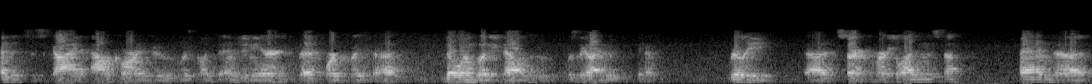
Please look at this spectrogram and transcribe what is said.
and it's this guy Alcorn who was like the engineer that worked with uh, Nolan Bushnell, who was the guy who you know really uh, started commercializing this stuff, and uh,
